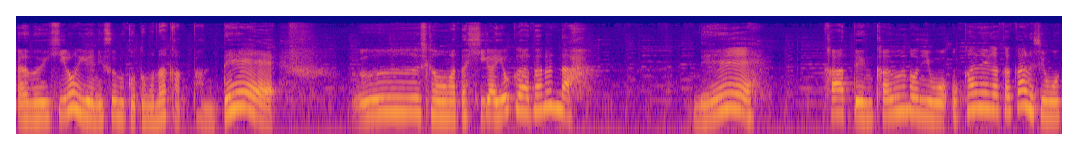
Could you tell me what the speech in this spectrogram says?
あの広い家に住むこともなかったんでうーんしかもまた日がよく当たるんだ。ねえ。カーテン買うのにもお金がかかるしもう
